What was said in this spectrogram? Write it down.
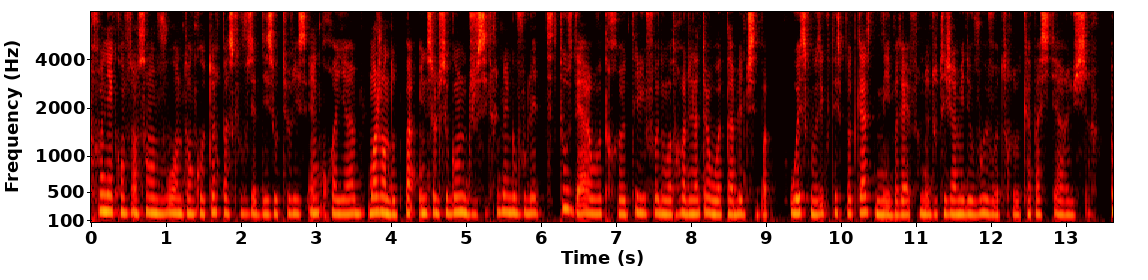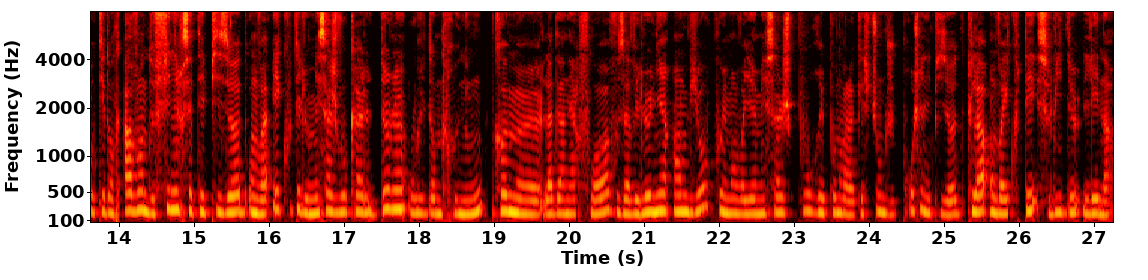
Prenez confiance en vous en tant qu'auteur parce que vous êtes des autoristes incroyables. Moi, j'en doute pas une seule seconde. Je sais très bien que vous l'êtes tous derrière votre téléphone, votre ordinateur ou votre tablette. Je sais pas où est-ce que vous écoutez ce podcast, mais bref, ne doutez jamais de vous et votre capacité à réussir. Ok, donc avant de finir cet épisode, on va écouter le message vocal de l'un ou l'autre d'entre nous. Comme euh, la dernière fois, vous avez le lien en bio, vous pouvez m'envoyer un message pour répondre à la question du prochain épisode. là, on va écouter celui de Léna.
